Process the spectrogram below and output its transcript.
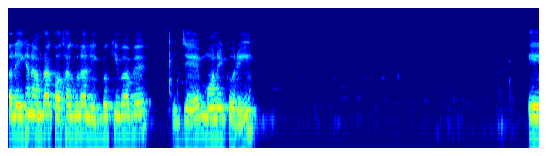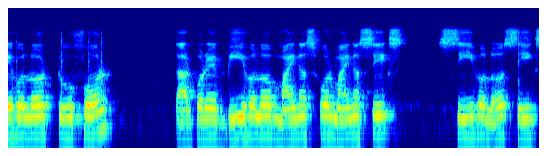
তাহলে এখানে আমরা কথাগুলা লিখব কীভাবে? যে মনে করি এ হলো টু ফোর তারপরে বি হলো minus four minus six C হলো সিক্স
